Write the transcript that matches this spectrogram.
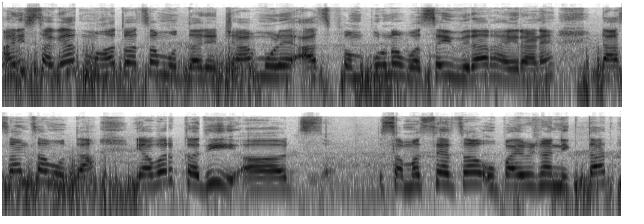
आणि सगळ्यात महत्त्वाचा मुद्दा ज्याच्यामुळे आज संपूर्ण वसई विरार हैराण आहे डासांचा मुद्दा यावर कधी समस्याचं उपाययोजना निघतात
